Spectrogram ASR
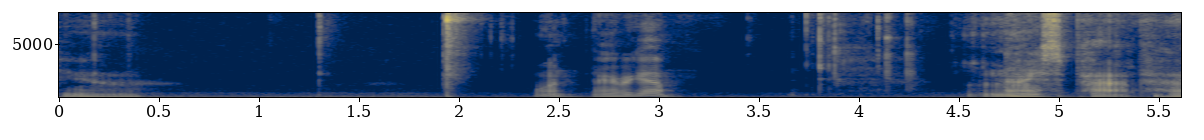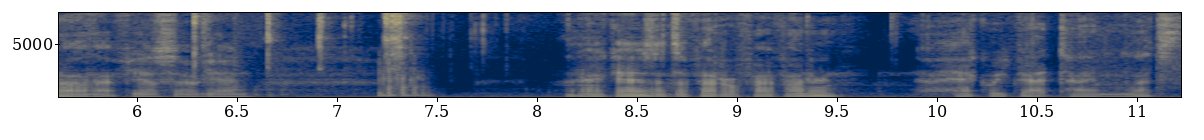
two, one. There we go. Nice pop. Oh, that feels so good. All right, guys, that's a Federal 500. Heck, we've got time. Let's.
